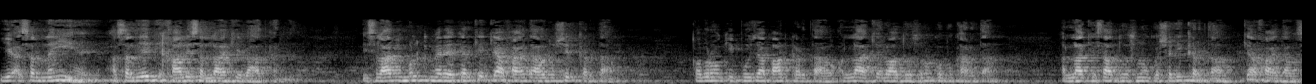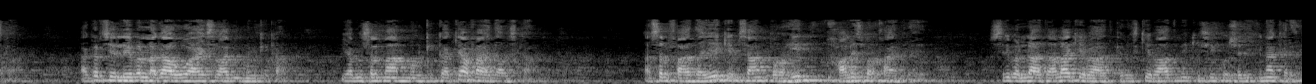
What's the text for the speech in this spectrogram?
یہ اصل نہیں ہے. اصل یہ کہ خالص اللہ کی بات کرنا. اسلامی ملک میں رہ کر کے کیا فائدہ ہو جو شرک کرتا ہو؟ قبروں کی پوجا پاٹ کرتا ہو، اللہ کے علاوہ دوسروں کو پکارتا ہو، اللہ کے ساتھ دوسروں کو شریک کرتا ہو، کیا فائدہ اس کا؟ اگرچہ لیبل لگا ہوا ہے اسلامی ملک کا یا مسلمان ملک کا، کیا فائدہ اس کا؟ اصل فائدہ یہ کہ انسان توحید خالص پر قائم رہے۔ صرف اللہ تعالیٰ کی بات کرے، اس کے بعد میں کسی کو شریک نہ کرے،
